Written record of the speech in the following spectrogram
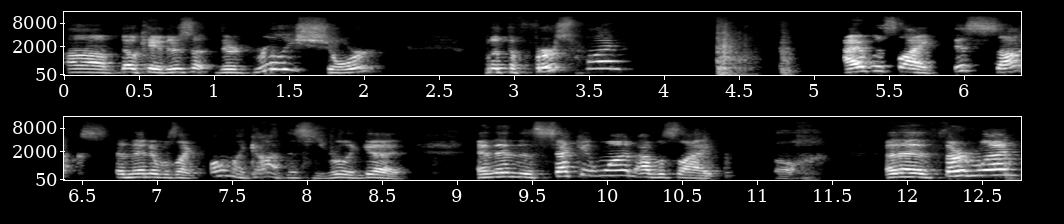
Um, okay, there's a they're really short, but the first one, I was like, this sucks, and then it was like, oh my god, this is really good, and then the second one, I was like, ugh, and then the third one,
